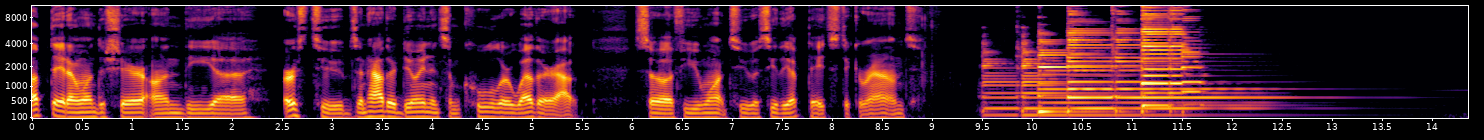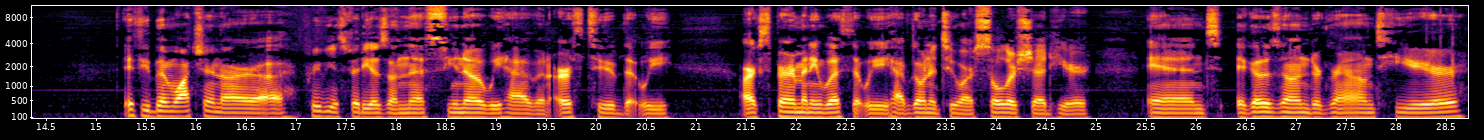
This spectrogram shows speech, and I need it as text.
update I wanted to share on the uh, earth tubes and how they're doing in some cooler weather out. So if you want to see the update, stick around. If you've been watching our uh, previous videos on this, you know we have an earth tube that we are experimenting with that we have going into our solar shed here. And it goes underground here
